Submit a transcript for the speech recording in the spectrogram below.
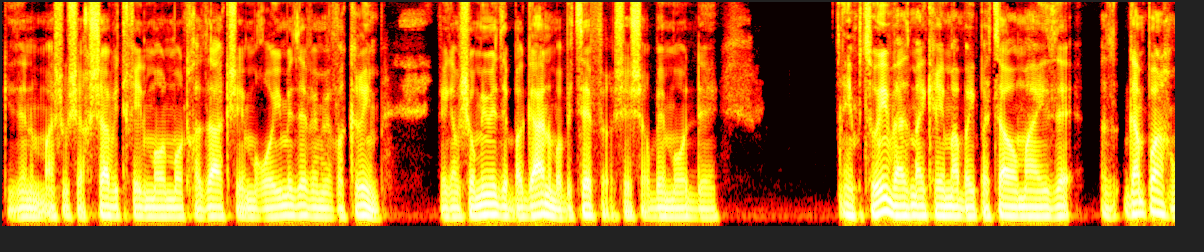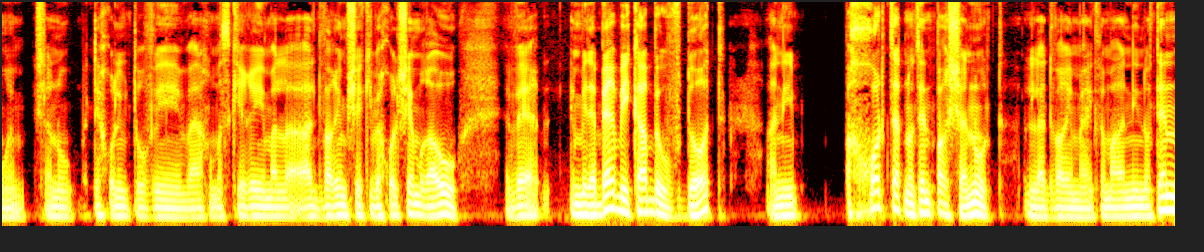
כי זה משהו שעכשיו התחיל מאוד מאוד חזק, שהם רואים את זה ומבקרים. וגם שומעים את זה בגן או בבית ספר, שיש הרבה מאוד uh, פצועים, ואז מה יקרה אם אבא ייפצע או מה זה. אז גם פה אנחנו רואים, יש לנו בתי חולים טובים, ואנחנו מזכירים על, על דברים שכביכול שהם ראו, ומדבר בעיקר בעובדות. אני פחות קצת נותן פרשנות לדברים האלה. כלומר, אני נותן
